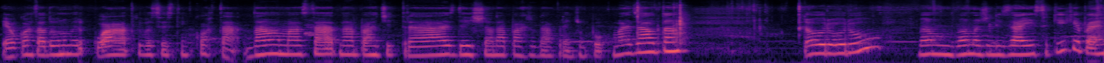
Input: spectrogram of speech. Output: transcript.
é o cortador número 4 que vocês têm que cortar. Dá uma amassada na parte de trás, deixando a parte da frente um pouco mais alta. Toruru. Vamos, vamos agilizar isso aqui, que é pra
